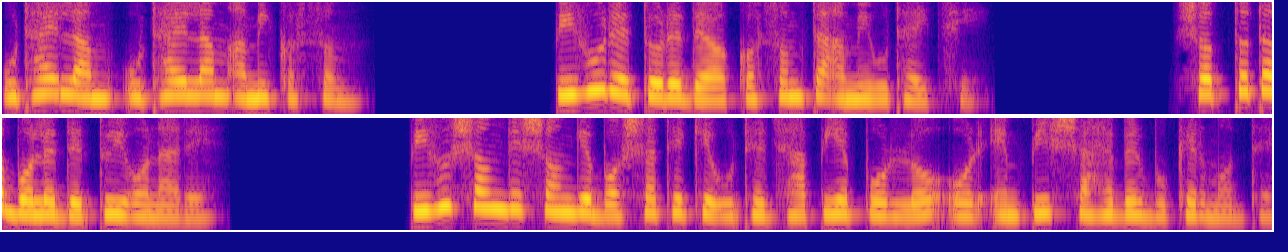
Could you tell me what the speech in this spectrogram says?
উঠাইলাম উঠাইলাম আমি কসম। পিহুরে তোরে দেওয়া কসমটা আমি উঠাইছি। সত্যটা বলে দে তুই ওনারে। পিহু সঙ্গে সঙ্গে বসা থেকে উঠে ঝাঁপিয়ে পড়ল ওর এমপির সাহেবের বুকের মধ্যে।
